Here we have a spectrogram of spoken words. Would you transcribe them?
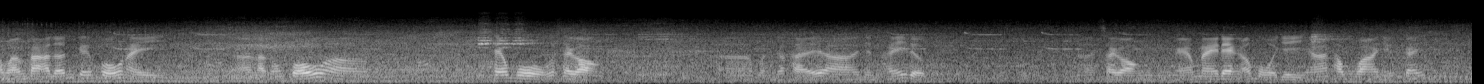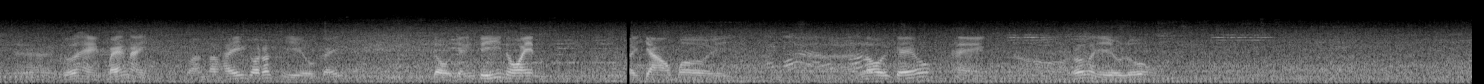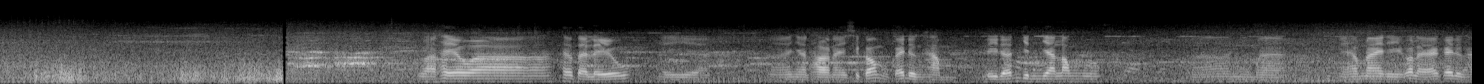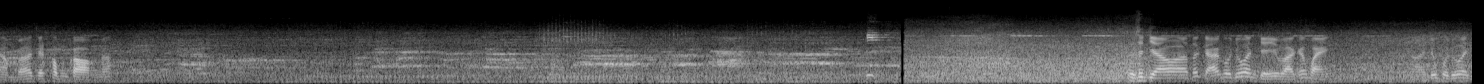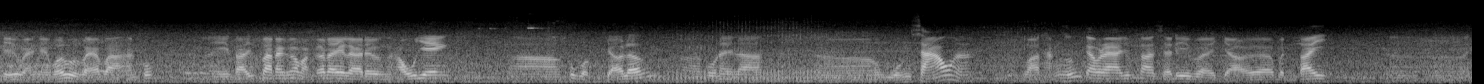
à, và ta đến cái phố này à, là con phố à, theo mùa của Sài Gòn. À, mình có thể à, nhìn thấy được à, Sài Gòn ngày hôm nay đang ở mùa gì ha, thông qua những cái à, cửa hàng bán này. Và chúng ta thấy có rất nhiều cái đồ trang trí Noel. Lời chào mời à, lôi kéo hàng rất là nhiều luôn. Và theo à, theo tài liệu thì à, nhà thờ này sẽ có một cái đường hầm đi đến dinh Gia Long luôn. À, nhưng mà ngày hôm nay thì có lẽ cái đường hầm đó sẽ không còn nữa. Xin chào à, tất cả cô chú anh chị và các bạn. À, Chúc cô chú anh chị và bạn ngày mới vui vẻ và hạnh phúc. Hiện tại chúng ta đang có mặt ở đây là đường Hậu Giang. À, khu vực chợ lớn. À, Khu này là à, quận 6 ha. Và thẳng hướng camera chúng ta sẽ đi về chợ Bình Tây à,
